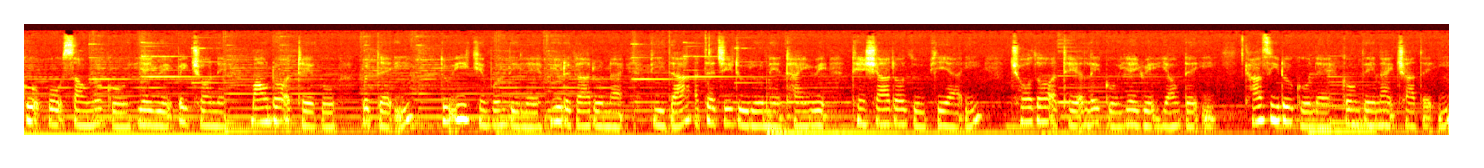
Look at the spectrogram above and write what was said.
ကိုအဖို့ဆောင်တို့ကိုရဲ၍ပိတ်ချောနှင့်မောင်းသောအထည်ကိုဝတ်တတ်၏သူဤခင်ပွန်းသည်လည်းမြို့တကားတို့၌ပြည်သားအသက်ကြီးသူတို့နှင့်ထိုင်၍ထင်ရှားသောသူဖြစ်ရ၏ချောသောအထည်အလိတ်ကိုရဲ၍ရောင်းတတ်၏ ခါးစီတို့ကိုလည်းဂုံတင်၌ချတတ်၏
